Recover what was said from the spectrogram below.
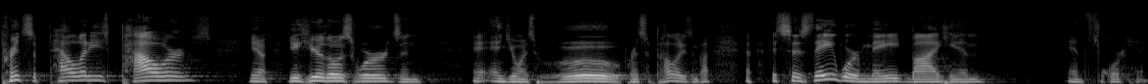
Principalities, powers. You know, you hear those words and, and you want to say, whoa, principalities and powers. It says they were made by Him and for Him.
